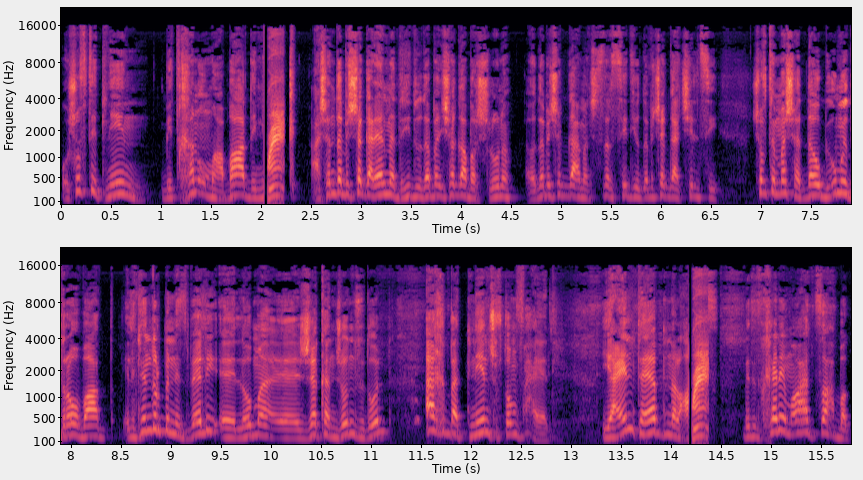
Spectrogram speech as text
وشفت اتنين بيتخانقوا مع بعض ميك؟ عشان ده بيشجع ريال مدريد وده بيشجع برشلونة أو ده بيشجع مانشستر سيتي وده بيشجع تشيلسي. شفت المشهد ده وبيقوموا يضربوا بعض. الاتنين دول بالنسبة لي آه، اللي هما آه، جاك اند جونز دول أغبى اتنين شفتهم في حياتي. يعني أنت يا ابن العص بتتخانق مع واحد صاحبك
